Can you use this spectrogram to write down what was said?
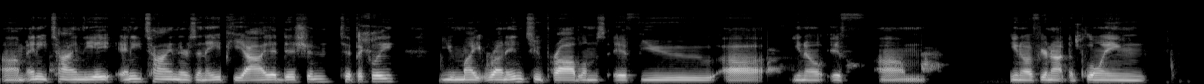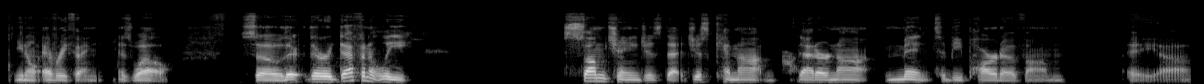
Um, anytime the anytime there's an api addition typically you might run into problems if you uh, you know if um, you know if you're not deploying you know everything as well. So there there are definitely some changes that just cannot that are not meant to be part of um a uh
